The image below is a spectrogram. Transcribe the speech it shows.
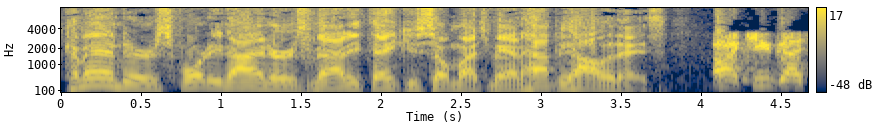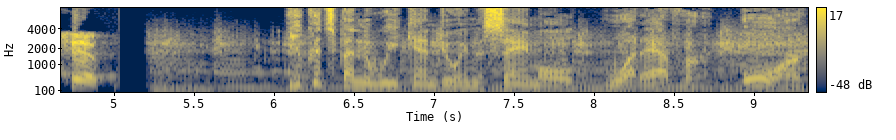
Commanders, 49ers. Maddie, thank you so much, man. Happy holidays. All right, to you guys too. You could spend the weekend doing the same old whatever, or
